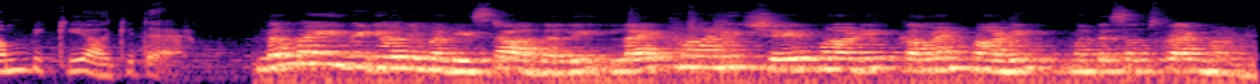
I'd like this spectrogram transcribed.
ನಂಬಿಕೆಯಾಗಿದೆ. ನಮ್ಮ ಈ ವಿಡಿಯೋ ನಿಮಗೆ ಇಷ್ಟ ಆದಲ್ಲಿ ಲೈಕ್ ಮಾಡಿ, ಶೇರ್ ಮಾಡಿ, ಕಮೆಂಟ್ ಮಾಡಿ ಮತ್ತೆ ಸಬ್ಸ್ಕ್ರೈಬ್ ಮಾಡಿ.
